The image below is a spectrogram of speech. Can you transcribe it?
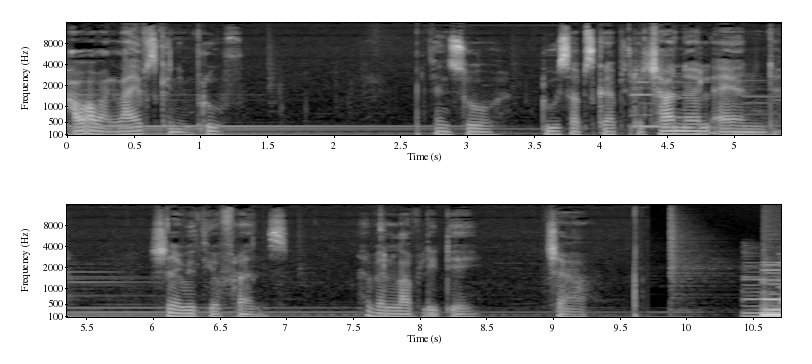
how our lives can improve. And so do subscribe to the channel and share with your friends. Have a lovely day. Ciao thank you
